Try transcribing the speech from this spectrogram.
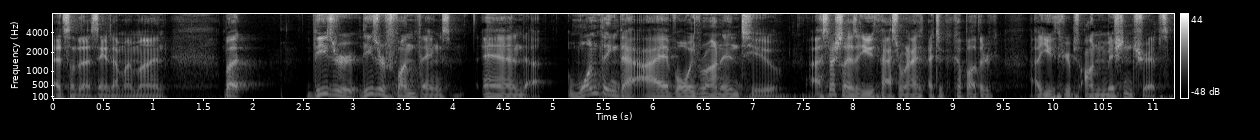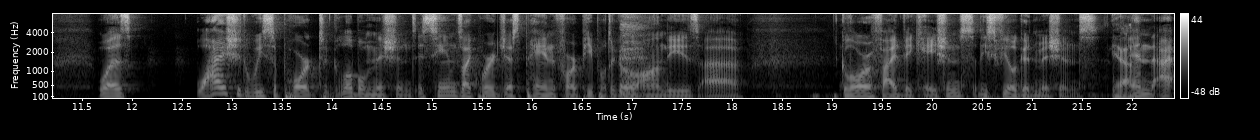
it's something that stands out in my mind. But these are these are fun things, and one thing that I've always run into, especially as a youth pastor, when I, I took a couple other uh, youth groups on mission trips, was why should we support global missions? It seems like we're just paying for people to go on these uh, glorified vacations, these feel good missions. Yeah. and I,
